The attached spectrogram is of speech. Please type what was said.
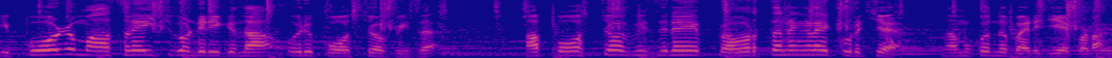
ഇപ്പോഴും ആശ്രയിച്ചു കൊണ്ടിരിക്കുന്ന ഒരു പോസ്റ്റ് ഓഫീസ്. ആ പോസ്റ്റ് ഓഫീസിലെ പ്രവർത്തനങ്ങളെക്കുറിച്ച് നമുക്കൊന്ന് പരിചയപ്പെടാം.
